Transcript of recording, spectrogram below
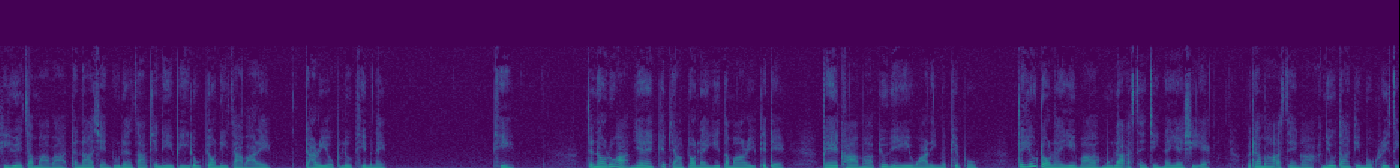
ရည်ရွယ်ချက်မှာပါတနာရှင်လူဒန်းစားဖြစ်နေပြီလို့ပြောနေကြပါတယ်ဒါတွေကိုဘယ်လိုဖြေမလဲဖြေ ကျွန်တော်တို့ဟာအမြဲတမ်းခက်ပြောင်းတော်လှန်ရေးသမားတွေဖြစ်တယ်။ဘယ်ခါမှပြုပြင်ရေးဝါဒီမဖြစ်ဘူး။တရုတ်တော်လှန်ရေးမှာမူလအဆင့်ကြီးနှစ်ရက်ရှိတယ်။ပထမအဆင့်ကအမျိုးသားဒီမိုကရေစီ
